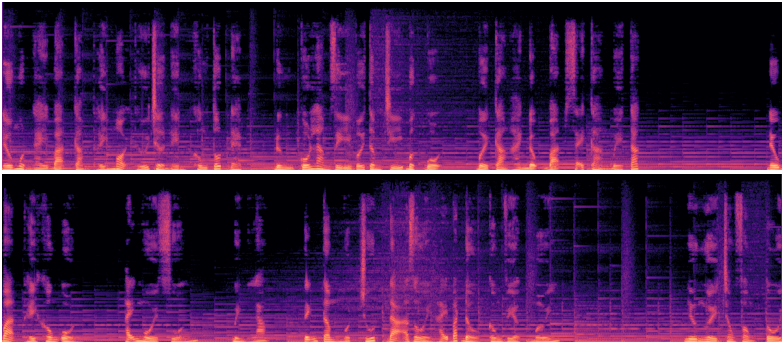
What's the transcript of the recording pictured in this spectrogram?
Nếu một ngày bạn cảm thấy mọi thứ trở nên không tốt đẹp, đừng cố làm gì với tâm trí bực bội, bởi càng hành động bạn sẽ càng bế tắc. Nếu bạn thấy không ổn, hãy ngồi xuống, bình lặng, tĩnh tâm một chút đã rồi hãy bắt đầu công việc mới. Như người trong phòng tối,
